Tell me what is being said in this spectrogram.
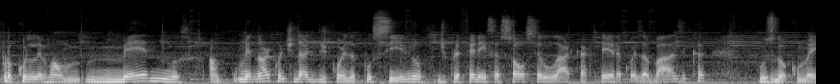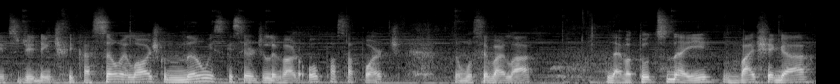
Procure levar um menos, a menor quantidade de coisa possível, de preferência só o celular, carteira, coisa básica, os documentos de identificação. É lógico, não esquecer de levar o passaporte. Então você vai lá, leva tudo isso daí, vai chegar,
